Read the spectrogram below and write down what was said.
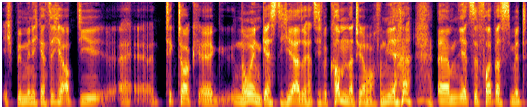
ich bin mir nicht ganz sicher, ob die äh, TikTok äh, neuen Gäste hier, also herzlich willkommen natürlich auch von mir, ähm, jetzt sofort was mit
